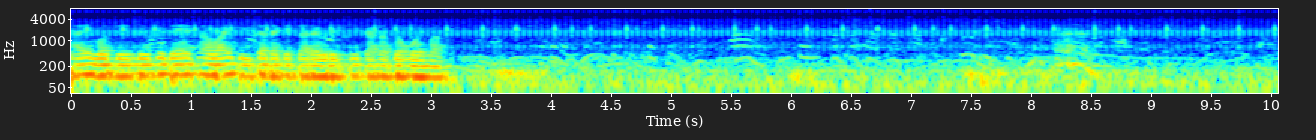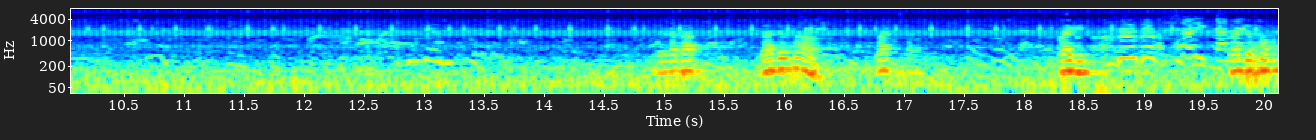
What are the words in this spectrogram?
最後全力で騒いでいただけたら嬉しいかなと思いますこれがだラジオさんマイクマイクラジオさん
